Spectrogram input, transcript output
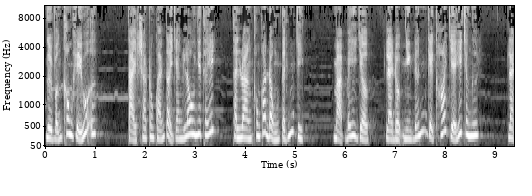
Ngươi vẫn không hiểu ư? Tại sao trong khoảng thời gian lâu như thế, Thanh Loan không có động tĩnh gì, mà bây giờ lại đột nhiên đến gây khó dễ cho ngươi, là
